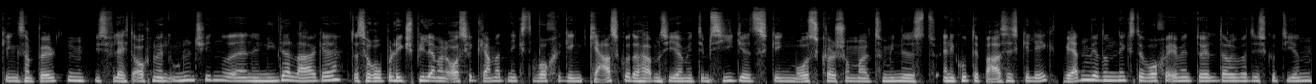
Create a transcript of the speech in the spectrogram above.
gegen St. Pölten ist vielleicht auch nur ein Unentschieden oder eine Niederlage. Das Europa League-Spiel einmal ausgeklammert nächste Woche gegen Glasgow. Da haben sie ja mit dem Sieg jetzt gegen Moskau schon mal zumindest eine gute Basis gelegt. Werden wir dann nächste Woche eventuell darüber diskutieren?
